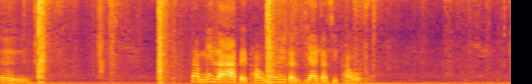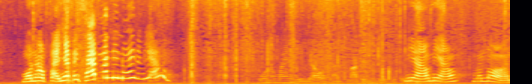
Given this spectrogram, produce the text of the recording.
เออซ้ำนี่ล่ะไปเผาเมื่อนี่กับยายกับสิเผามนต์เอาไปเนี่ยไปซับมันนิดหน่อยนะเมียวโอ้น้องไม้เห็นแล้วตัดมาเป็นเป็นเป็นไม่เอาไม่เอามันหนอน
